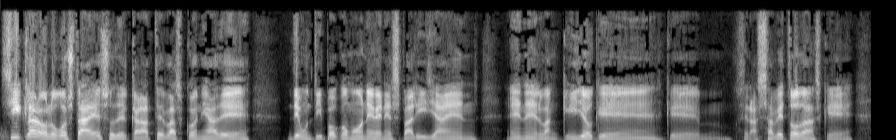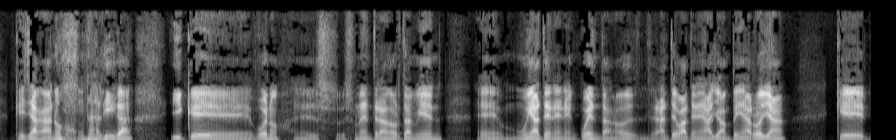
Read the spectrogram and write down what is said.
Sí, claro, luego está eso del carácter Vasconia, de, de un tipo como Neven Espalilla en, en el banquillo, que, que se las sabe todas, que, que ya ganó una liga y que, bueno, es, es un entrenador también eh, muy a tener en cuenta, ¿no? Delante va a tener a Joan Peñarroya, que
